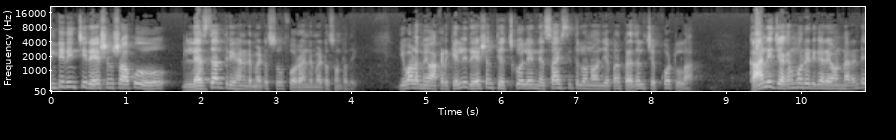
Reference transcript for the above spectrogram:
ఇంటి నుంచి ration shop less than three hundred metres four hundred metres ఉంటుంది. ఇవాళ మేము అక్కడికి వెళ్ళి రేషన్ తెచ్చుకోలేని నిస్సహాయ స్థితిలో ఉన్నామని చెప్పని ప్రజలు చెప్పుకోవట్లా. కానీ జగన్మోహన్ రెడ్డి గారు ఏమంటున్నారంటే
